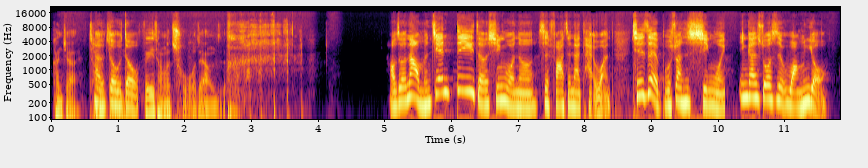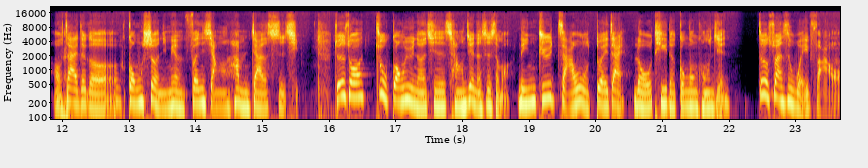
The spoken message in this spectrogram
看起来还有痘痘，非常的挫这样子。好的，那我们今天第一则新闻呢，是发生在台湾。其实这也不算是新闻，应该说是网友哦，在这个公社里面分享了他们家的事情。就是说住公寓呢，其实常见的是什么？邻居杂物堆在楼梯的公共空间。这个算是违法哦，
